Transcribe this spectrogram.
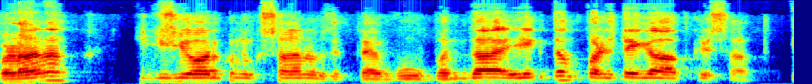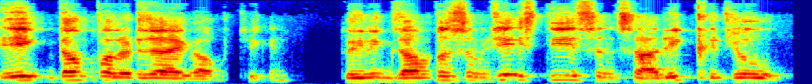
पड़ा ना, कि किसी और को नुकसान हो सकता है, वो बंदा एकदम पलटेगा आपके साथ, एकदम पलट जाएगा आप, ठीक है? तो इन एग्ज़ाम्पल समझिए, इसलिए संसारिक जो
